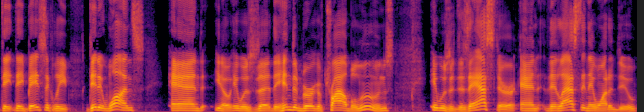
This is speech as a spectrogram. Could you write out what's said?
they, they basically did it once, and you know it was the Hindenburg of trial balloons. It was a disaster, and the last thing they want to do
